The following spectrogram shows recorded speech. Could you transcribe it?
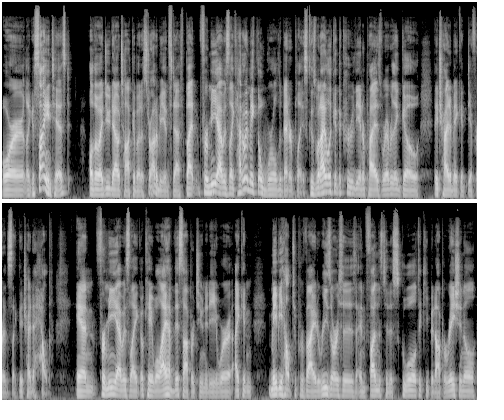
or like a scientist although I do now talk about astronomy and stuff. But for me, I was like, how do I make the world a better place? Because when I look at the crew of the Enterprise, wherever they go, they try to make a difference. Like they try to help. And for me, I was like, okay, well, I have this opportunity where I can maybe help to provide resources and funds to the school to keep it operational,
